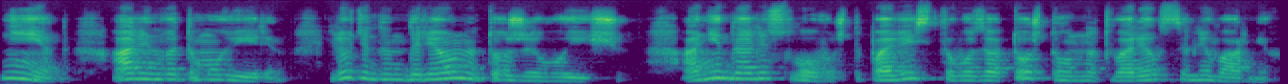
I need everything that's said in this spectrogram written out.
Нет, Ален в этом уверен. Люди Дондариона тоже его ищут. Они дали слово, что повесят его за то, что он натворил в соливарнях.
